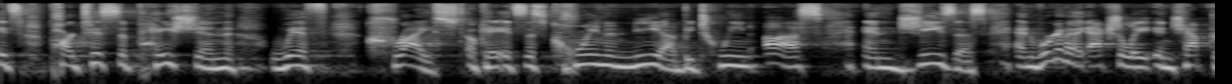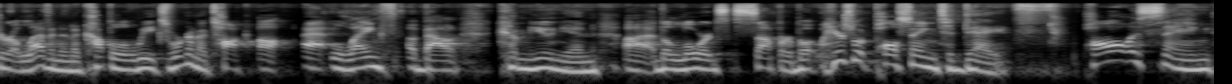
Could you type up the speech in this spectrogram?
It's participation with Christ. Okay. It's this koinonia between us and Jesus. And we're going to actually, in chapter 11, in a couple of weeks, we're going to talk uh, at length about communion, uh, the Lord's Supper. But here's what Paul's saying today. Paul is saying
